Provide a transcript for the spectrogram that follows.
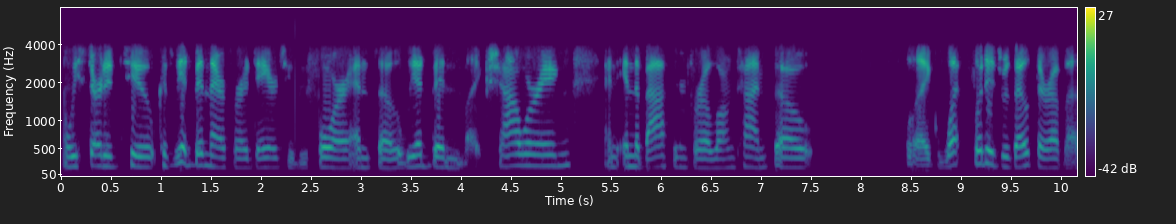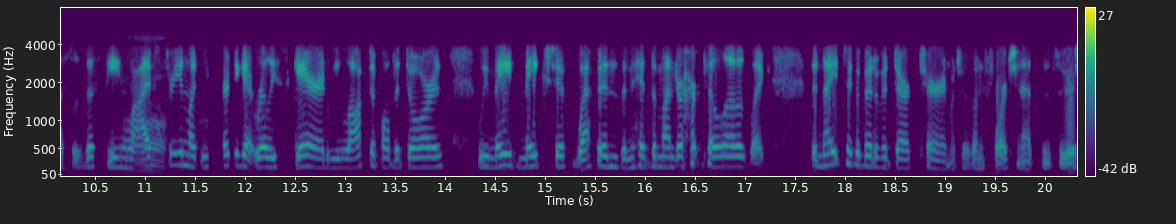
And we started to, because we had been there for a day or two before, and so we had been like showering and in the bathroom for a long time. So like what footage was out there of us was this being live Oh. streamed like we started to get really scared we locked up all the doors we made makeshift weapons and hid them under our pillows like the night took a bit of a dark turn which was unfortunate since we were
